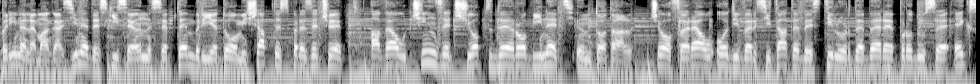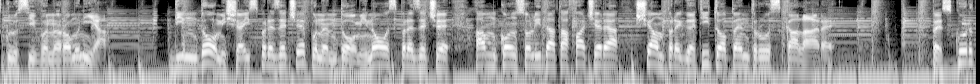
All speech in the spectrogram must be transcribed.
Primele magazine deschise în septembrie 2017 aveau 58 de robineți în total, ce ofereau o diversitate de stiluri de bere produse exclusiv în România. Din 2016 până în 2019 am consolidat afacerea și am pregătit-o pentru scalare. Pe scurt,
